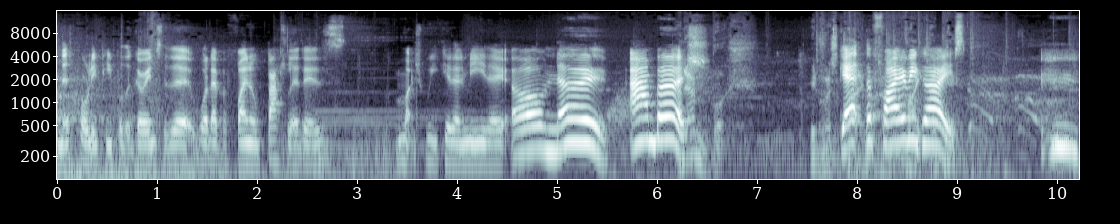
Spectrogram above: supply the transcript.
Imagine there's probably people that go into the whatever final battle it is much weaker than me. They oh no, ambush! Ambush. It was Get the fiery guys.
